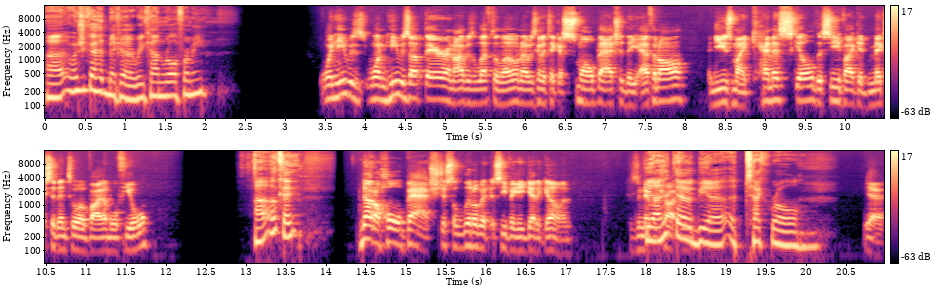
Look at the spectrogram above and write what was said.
Uh, why don't you go ahead and make a recon roll for me? when he was when he was up there and I was left alone, I was going to take a small batch of the ethanol and use my chemist skill to see if I could mix it into a viable fuel. Uh, okay. Not a whole batch, just a little bit to see if I could get it going. I Yeah, I think tried- that would be a, a tech roll. Yeah,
